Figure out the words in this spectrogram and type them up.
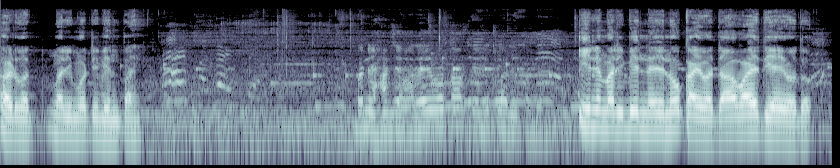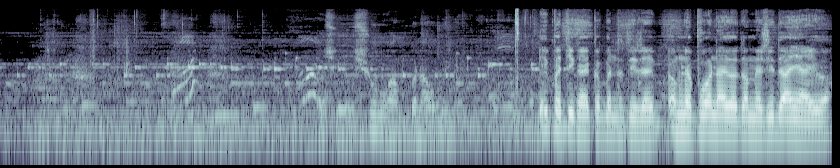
હળવદ મારી મોટી બેન પાસે. બંને એને મારી બેનને એ નોકા આવ્યા હતા આ વાયથી આવ્યો હતો. એ પછી કાંઈ ખબર નથી સાહેબ અમને ફોન આવ્યો તો અમે સીધા અહીંયા આવ્યા.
